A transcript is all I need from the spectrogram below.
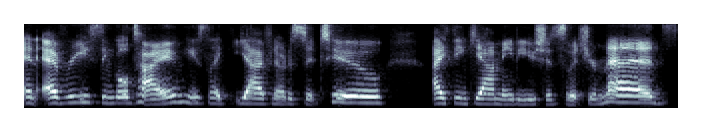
And every single time he's like, Yeah, I've noticed it too. I think, yeah, maybe you should switch your meds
